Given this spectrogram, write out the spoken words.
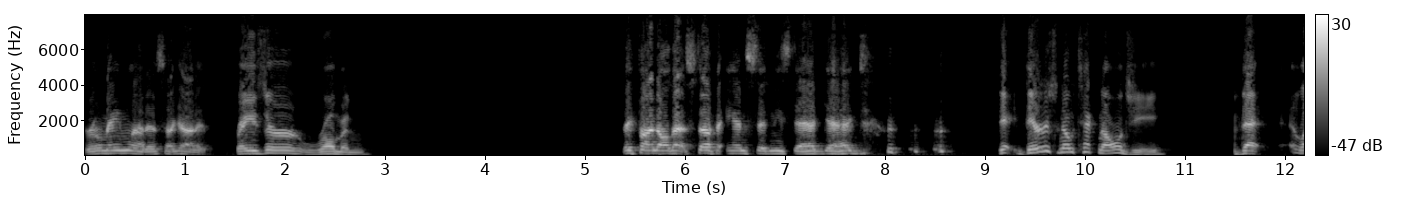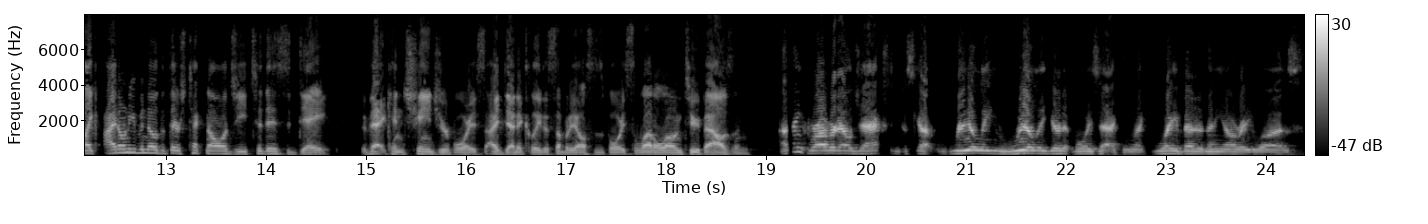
romaine lettuce. I got it. Razor Roman. They find all that stuff and Sidney's dad gagged. There- There's no technology that, like, I don't even know that there's technology to this date that can change your voice identically to somebody else's voice, let alone 2000. I think Robert L. Jackson just got really, really good at voice acting, like way better than he already was.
